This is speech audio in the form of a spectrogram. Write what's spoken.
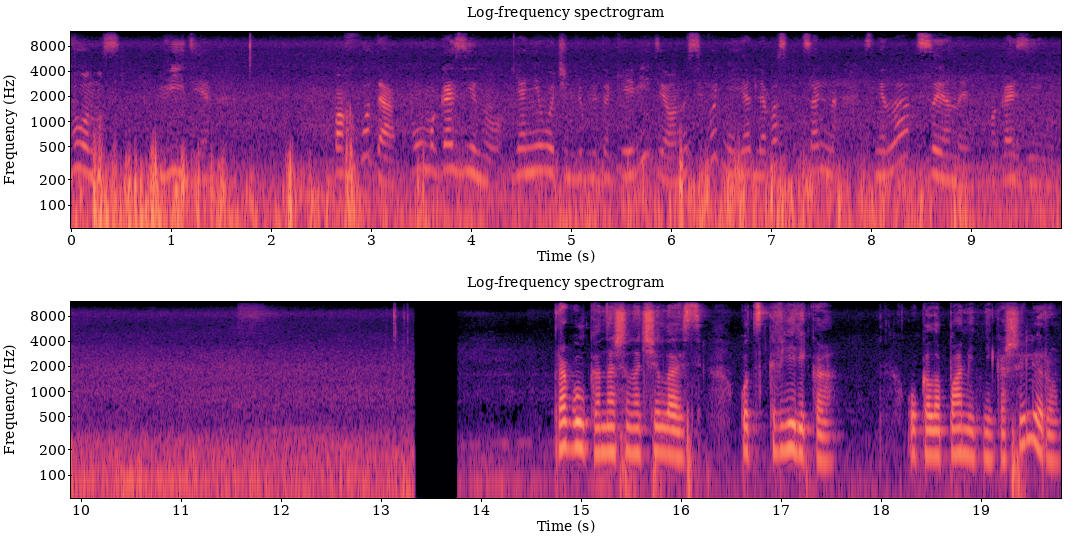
бонус в виде похода по магазину. Я не очень люблю такие видео, но сегодня я для вас специально сняла цены в магазине. Прогулка наша началась от скверика около памятника Шиллеру.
